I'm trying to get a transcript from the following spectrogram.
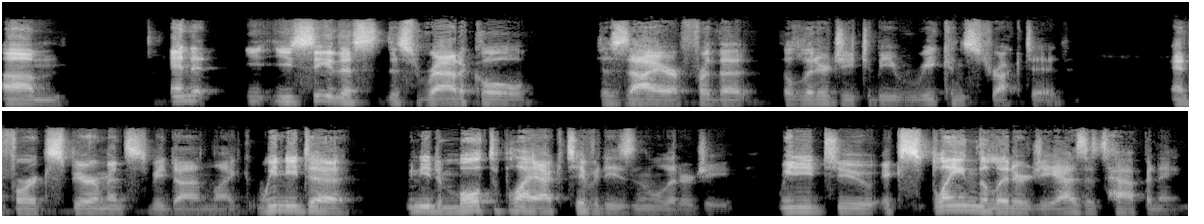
Um, and it, you see this this radical desire for the the liturgy to be reconstructed and for experiments to be done. Like we need to we need to multiply activities in the liturgy. We need to explain the liturgy as it's happening.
